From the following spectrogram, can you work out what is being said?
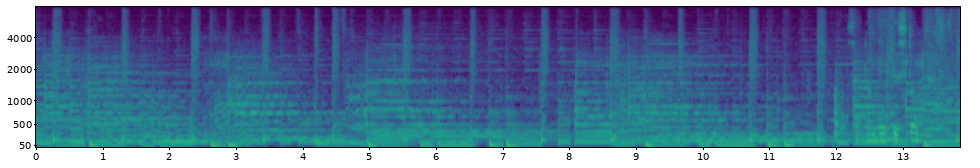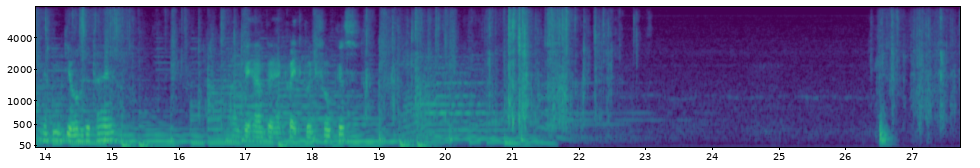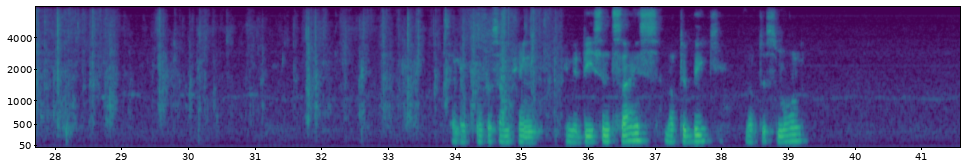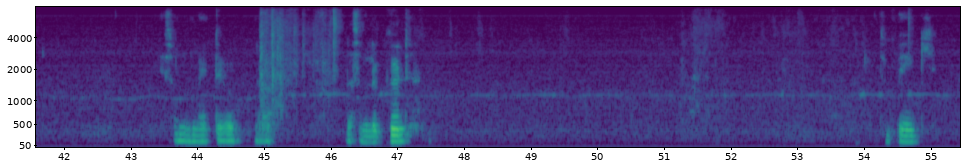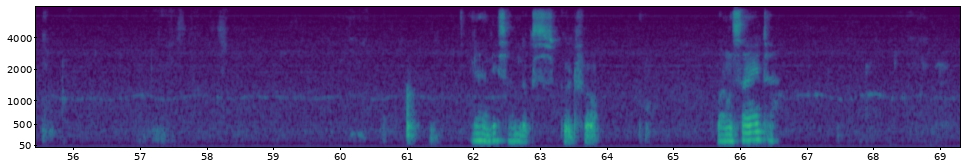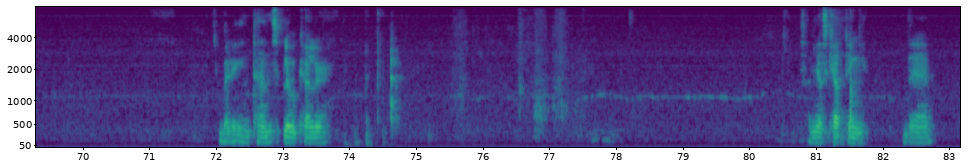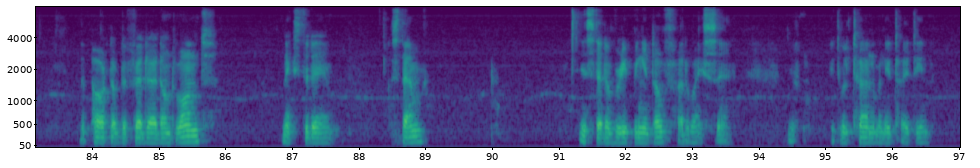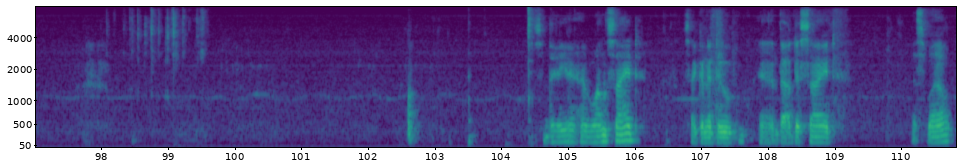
To stop the video all the time while we have uh, quite good focus. So looking for something in a decent size, not too big, not too small. One might doesn't look good. Too big. Yeah, this one looks good for one side. Very intense blue color. So I'm just cutting the the part of the feather I don't want next to the stem instead of ripping it off otherwise uh, it will turn when you tie it in. There you have one side. So I'm gonna do uh, the other side as well.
